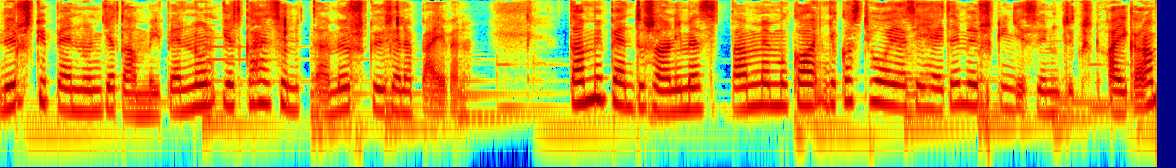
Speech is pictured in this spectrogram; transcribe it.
myrskypennun ja tammipennun, jotka hän synnyttää myrskyisenä päivänä. Tammipentu saa nimensä tammen mukaan, joka suojasi heitä myrskyn ja synnytyksen aikana,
